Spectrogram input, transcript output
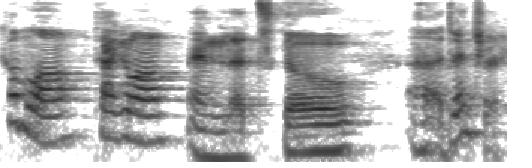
Come along, tag along, and let's go uh, adventure.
